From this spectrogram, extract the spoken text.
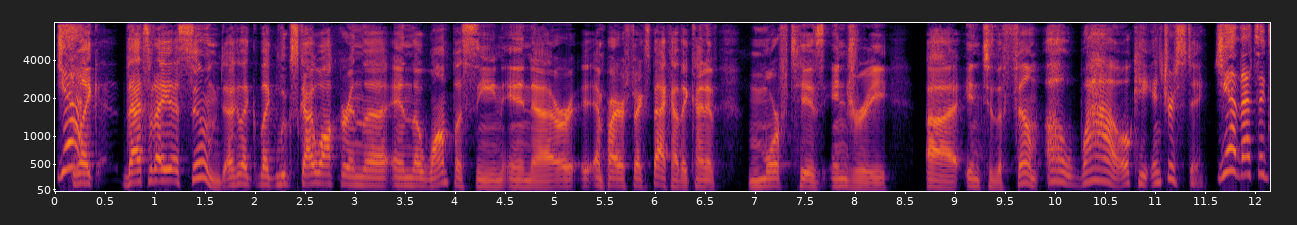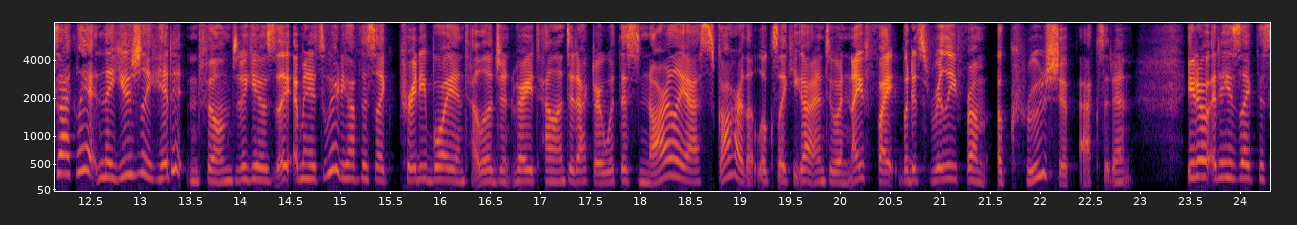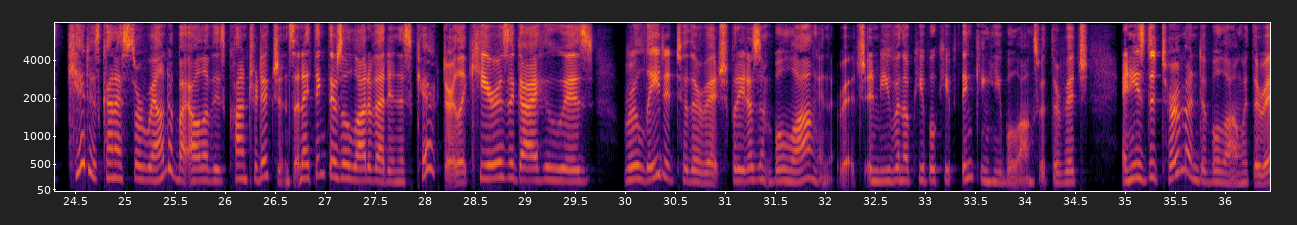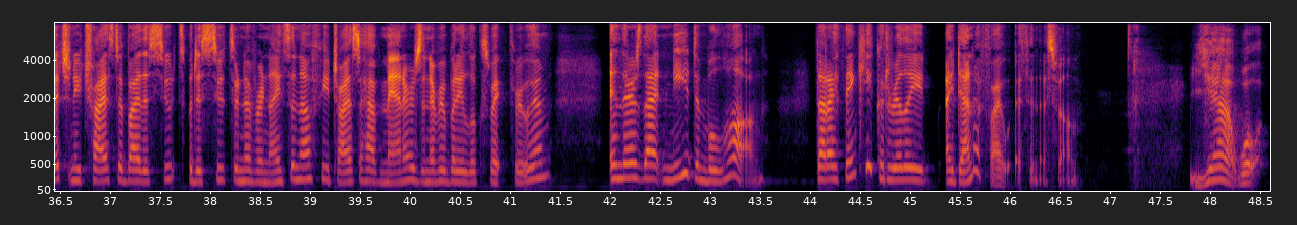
yeah Like that's what I assumed. Like like Luke Skywalker in the in the Wampa scene in uh, or Empire Strikes Back, how they kind of morphed his injury uh, into the film. Oh wow, okay, interesting. Yeah, that's exactly it. And they usually hit it in films because, I mean, it's weird. You have this like pretty boy, intelligent, very talented actor with this gnarly ass scar that looks like he got into a knife fight, but it's really from a cruise ship accident. You know, and he's like, this kid is kind of surrounded by all of these contradictions. And I think there's a lot of that in this character. Like, here is a guy who is related to the rich, but he doesn't belong in the rich. And even though people keep thinking he belongs with the rich, and he's determined to belong with the rich, and he tries to buy the suits, but his suits are never nice enough. He tries to have manners, and everybody looks right through him. And there's that need to belong that I think he could really identify with in this film. Yeah, well,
